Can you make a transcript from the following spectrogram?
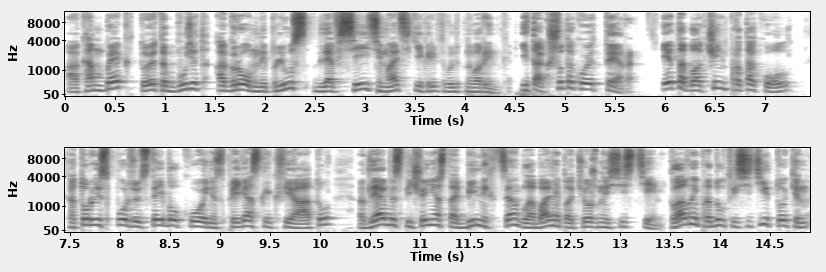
а, камбэк, то это будет огромный плюс для всей тематики криптовалютного рынка. Итак, что такое Terra? Это блокчейн-протокол, который использует стейблкоины с привязкой к фиату для обеспечения стабильных цен глобальной платежной системе. Главные продукты сети токен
